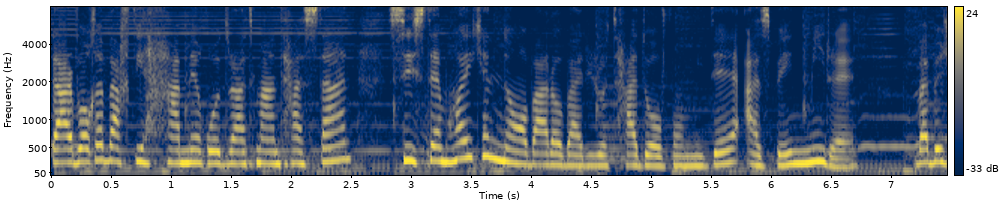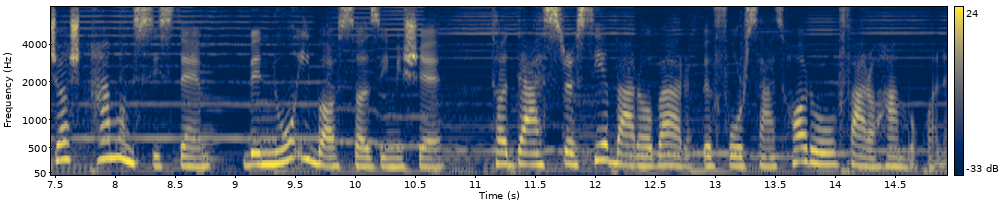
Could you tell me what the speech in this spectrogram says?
در واقع وقتی همه قدرتمند هستند، سیستم هایی که نابرابری رو تداوم میده از بین میره و به جاش همون سیستم به نوعی بازسازی میشه تا دسترسی برابر به فرصت ها رو فراهم بکنه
